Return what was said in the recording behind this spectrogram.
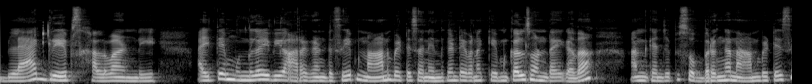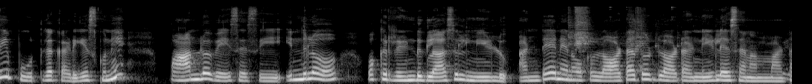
బ్లాక్ గ్రేప్స్ హల్వా అండి. అయితే ముందుగా ఇవి అరగంట సేపు నానబెట్టేసాను ఎందుకంటే ఏమైనా కెమికల్స్ ఉంటాయి కదా అందుకని చెప్పి శుభ్రంగా నానబెట్టేసి పూర్తిగా కడిగేసుకుని పాన్లో వేసేసి ఇందులో ఒక రెండు గ్లాసులు నీళ్ళు అంటే నేను ఒక లోటాతో లోటా నీళ్ళు వేసాను అనమాట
